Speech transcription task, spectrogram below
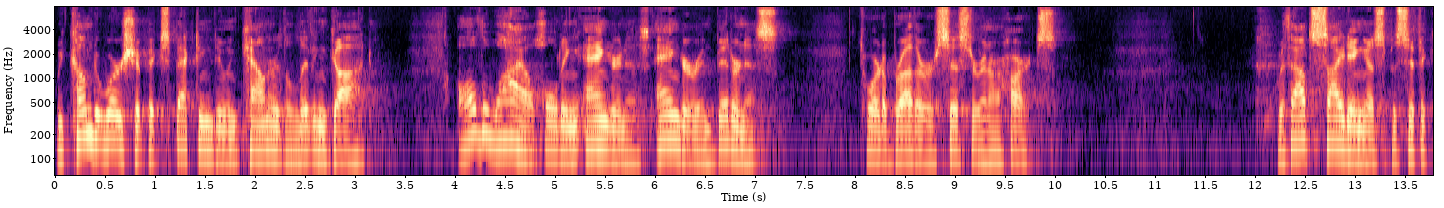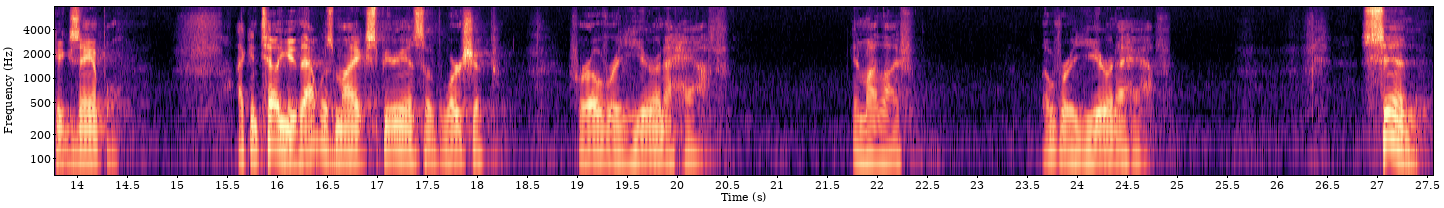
We come to worship expecting to encounter the living God, all the while holding angerness, anger and bitterness toward a brother or sister in our hearts. Without citing a specific example, I can tell you that was my experience of worship for over a year and a half in my life. Over a year and a half. Sin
